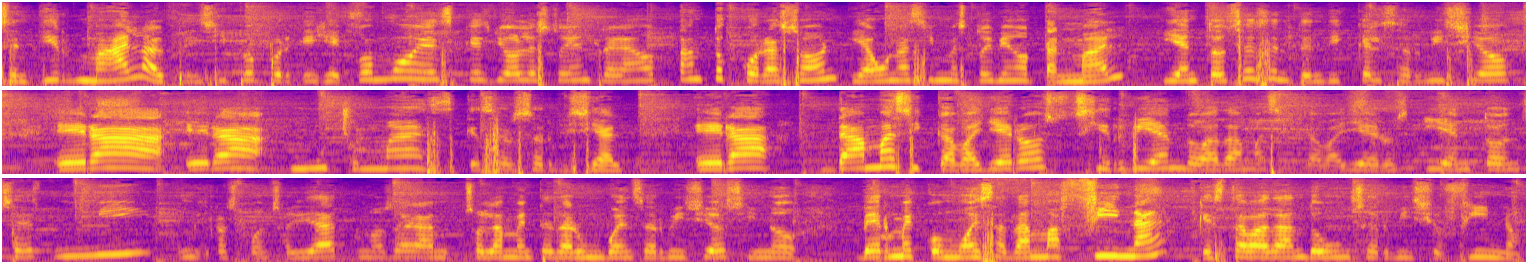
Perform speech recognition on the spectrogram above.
sentir mal al principio porque dije, ¿cómo es que yo le estoy entregando tanto corazón y aún así me estoy viendo tan mal? Y entonces entendí que el servicio era, era mucho más que ser servicial, era damas y caballeros sirviendo a damas y caballeros. Y entonces mi, mi responsabilidad no era solamente dar un buen servicio, sino verme como esa dama fina que estaba dando un servicio fino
